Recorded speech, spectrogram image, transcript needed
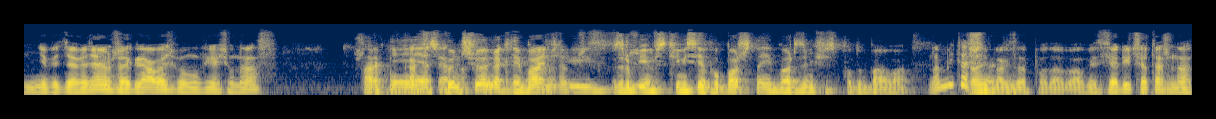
nie wiedziałem, wiedziałem, że grałeś, bo mówiłeś u nas. Tak, nie, nie, skończyłem jak najbardziej i zrobiłem wszystkie misje poboczne i bardzo mi się spodobała. No mi też to się jak- bardzo podobał, więc ja liczę też na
